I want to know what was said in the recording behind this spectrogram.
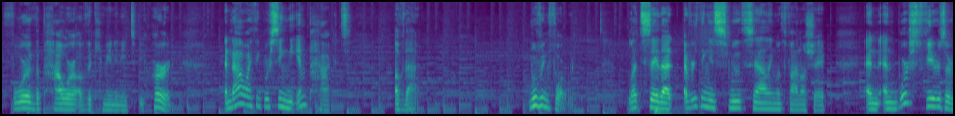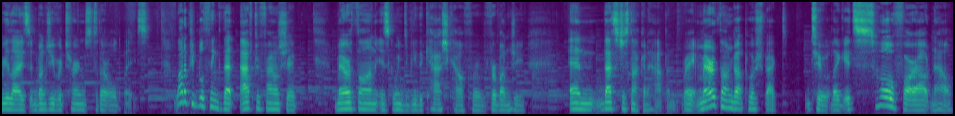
for the power of the community to be heard. And now I think we're seeing the impact of that. Moving forward, let's say that everything is smooth sailing with Final Shape, and, and worst fears are realized and Bungie returns to their old ways. A lot of people think that after Final Shape, Marathon is going to be the cash cow for, for Bungie, and that's just not going to happen, right? Marathon got pushed back too. Like, it's so far out now.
